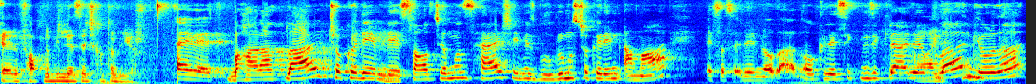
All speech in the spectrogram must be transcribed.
el farklı bir lezzet çıkartabiliyor. Evet, baharatlar çok önemli. Salçamız, her şeyimiz, bulgurumuz çok önemli ama esas önemli olan o klasik müziklerle Aynen. yapılan, yorulan,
